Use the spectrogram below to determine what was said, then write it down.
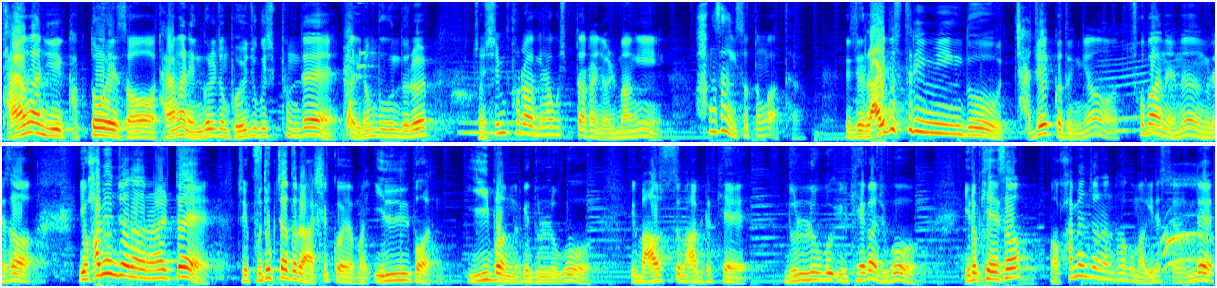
다양한 이 각도에서 다양한 앵글을 좀 보여주고 싶은데 그러니까 이런 부분들을 좀 심플하게 하고 싶다는 열망이 항상 있었던 것 같아요. 이제 라이브 스트리밍도 자주 했거든요. 초반에는 그래서 이 화면 전환을 할 때 저희 구독자들은 아실 거예요. 막 1번, 2번 이렇게 누르고 이 마우스 막 이렇게 누르고 이렇게 해가지고 이렇게 해서 막 화면 전환도 하고 막 이랬어요. 근데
